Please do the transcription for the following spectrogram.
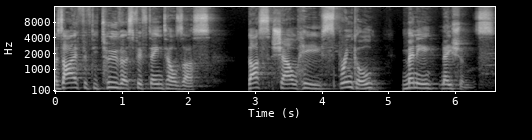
Isaiah 52, verse 15 tells us, Thus shall he sprinkle many nations.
